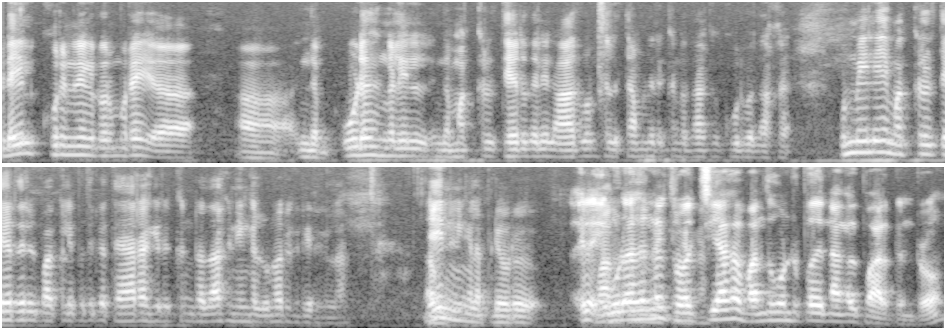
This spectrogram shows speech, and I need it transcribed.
இடையில் கூறினீர்கள் ஒரு முறை இந்த ஊடகங்களில் இந்த மக்கள் தேர்தலில் ஆர்வம் செலுத்தாமல் இருக்கின்றதாக கூறுவதாக. உண்மையிலேயே மக்கள் தேர்தலில் வாக்களிப்பதற்கு தயாராக இருக்கின்றதாக நீங்கள் உணர்கிறீர்களா? ஏன் நீங்கள் அப்படி ஒரு ஊடகங்கள். தொடர்ச்சியாக வந்து கொண்டிருப்பதை நாங்கள் பார்க்கின்றோம்.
